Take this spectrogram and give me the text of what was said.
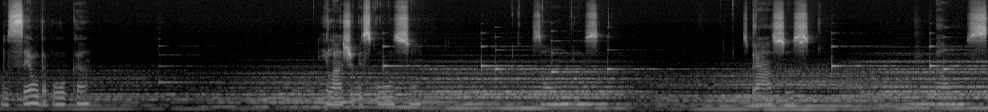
do céu da boca. Relaxe o pescoço, os ombros, os braços, mãos.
